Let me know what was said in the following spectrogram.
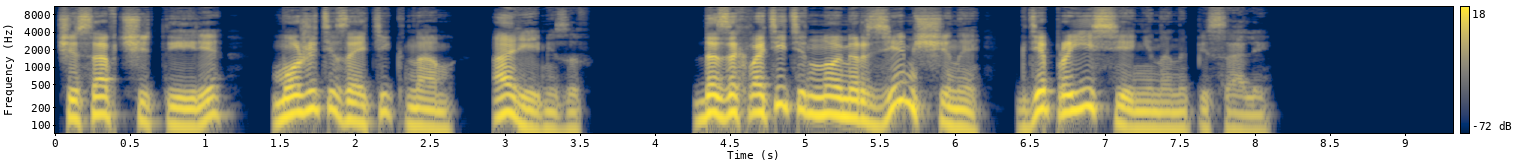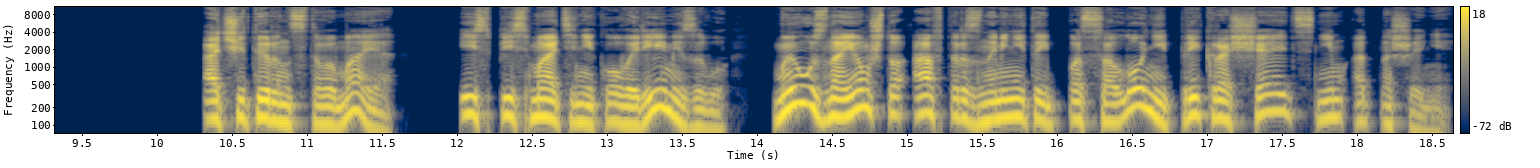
часа в 4 можете зайти к нам, а Ремезов. Да захватите номер земщины, где про Есенина написали. А 14 мая из письма Тинякова Ремезову мы узнаем, что автор знаменитой «Посолони» прекращает с ним отношения.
